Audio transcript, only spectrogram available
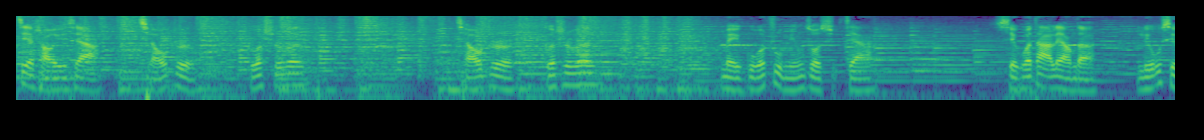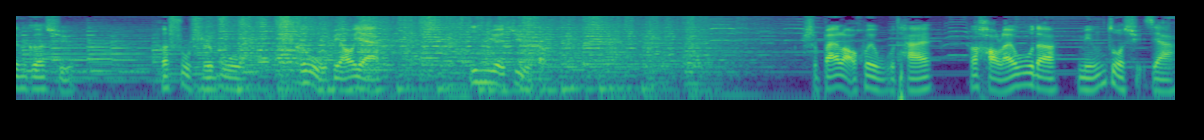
介绍一下乔治·格什温。乔治·格什温，美国著名作曲家，写过大量的流行歌曲和数十部歌舞表演、音乐剧等，是百老汇舞台和好莱坞的名作曲家。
